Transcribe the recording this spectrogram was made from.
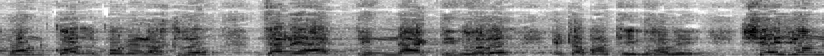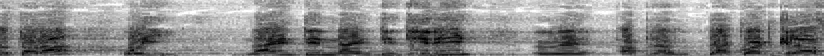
এমন কল করে রাখল যেন একদিন না একদিন হলে এটা বাতিল হবে। সেই জন্য তারা ওই নাইনটিন আপনার ব্যাকওয়ার্ড ক্লাস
